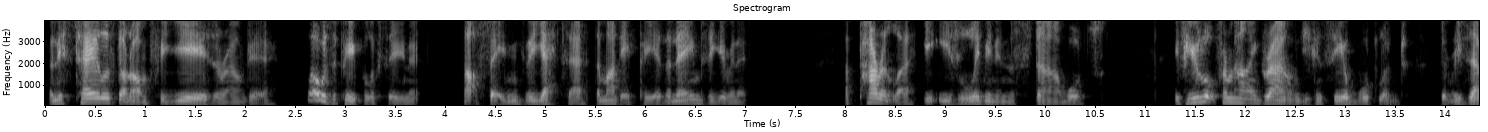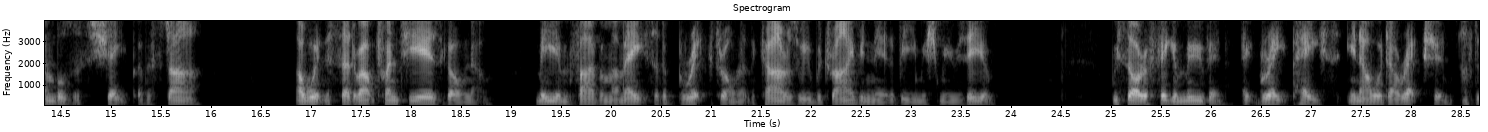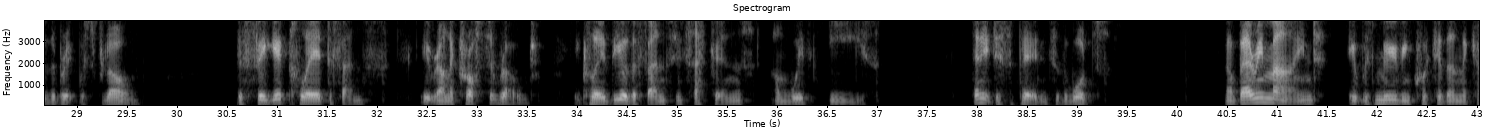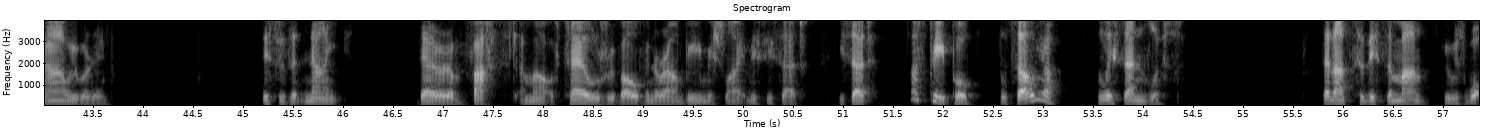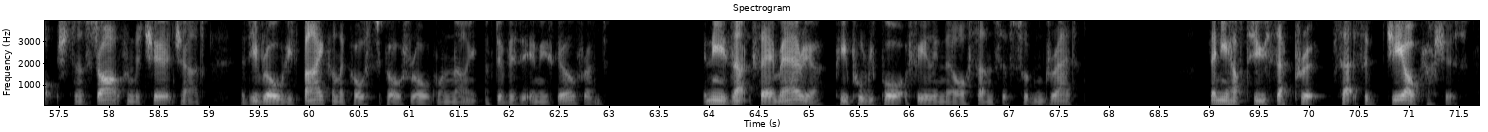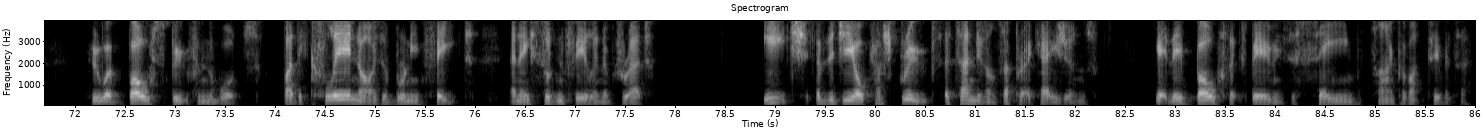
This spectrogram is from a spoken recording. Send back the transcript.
and this tale has gone on for years around here. Loads of people have seen it. That thing, the Yeti, the Mad Hippie, the names they're giving it. Apparently, it is living in the Star Woods. If you look from high ground, you can see a woodland that resembles the shape of a star. A witness said about 20 years ago now, me and five of my mates had a brick thrown at the car as we were driving near the Beamish Museum. We saw a figure moving at great pace in our direction after the brick was thrown. The figure cleared the fence, it ran across the road, it cleared the other fence in seconds and with ease. Then it disappeared into the woods. Now, bear in mind, it was moving quicker than the car we were in. This was at night. There are a vast amount of tales revolving around Beamish like this, he said. He said, Ask people, they'll tell you. The list's endless. Then add to this the man who was watched and stalked from the churchyard as he rode his bike on the coast to coast road one night after visiting his girlfriend. In the exact same area, people report a feeling or sense of sudden dread. Then you have two separate sets of geocachers who were both spooked from the woods by the clear noise of running feet and a sudden feeling of dread. Each of the geocache groups attended on separate occasions, yet they both experienced the same type of activity.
